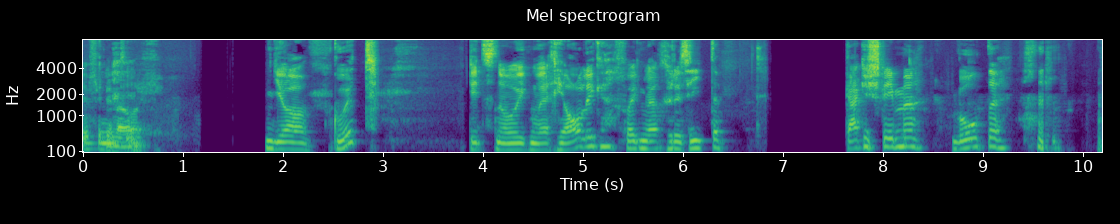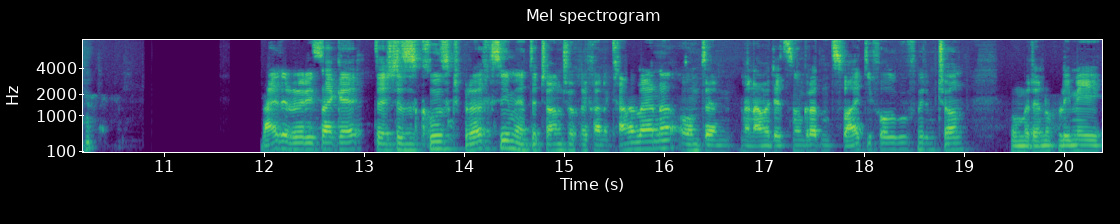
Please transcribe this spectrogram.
definitiv. Genau. Ja, gut. Gibt es noch irgendwelche Anliegen von irgendwelcher Seite? Gegenstimmen? Voten? Nein, dann würde ich sagen, das war ein cooles Gespräch. Gewesen. Wir haben den Can schon ein bisschen kennenlernen und ähm, wir nehmen jetzt noch gerade eine zweite Folge auf mit dem Can, wo wir dann noch ein bisschen mehr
